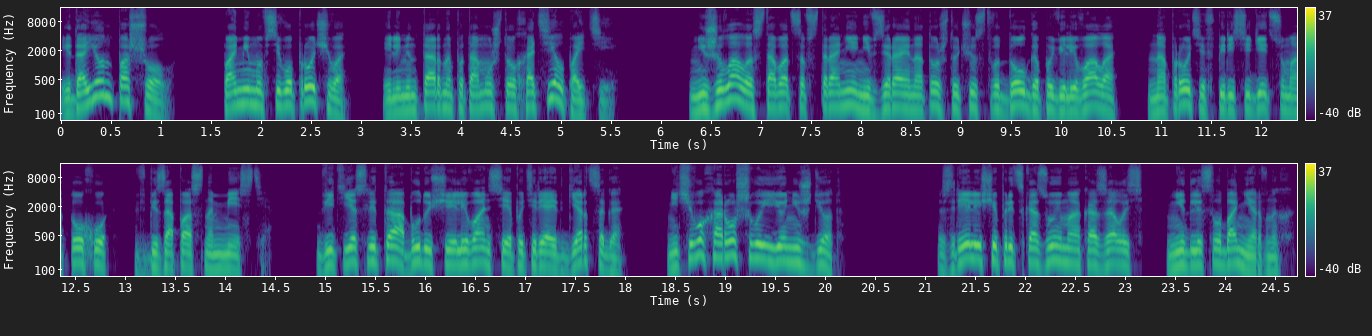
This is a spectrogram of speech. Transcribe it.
И Дайон пошел. Помимо всего прочего, элементарно потому, что хотел пойти. Не желал оставаться в стороне, невзирая на то, что чувство долга повелевало, напротив, пересидеть суматоху в безопасном месте. Ведь если та, будущая Ливансия, потеряет герцога, ничего хорошего ее не ждет. Зрелище предсказуемо оказалось не для слабонервных.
